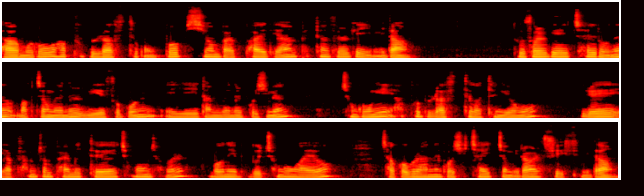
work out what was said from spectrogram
다음으로 하프 블라스트 공법 시험 발파에 대한 패턴 설계입니다. 두 설계의 차이로는 막장면을 위에서 본 AA 단면을 보시면 천공이 하프 블라스트 같은 경우 1회에 약 3.8m의 천공장을 한 번에 모두 천공하여 작업을 하는 것이 차이점이라 할 수 있습니다.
